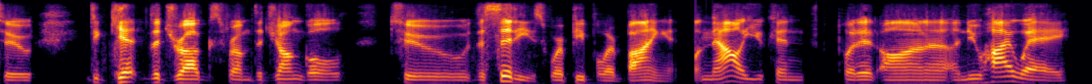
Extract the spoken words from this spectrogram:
to to get the drugs from the jungle to the cities where people are buying it. Now you can put it on a, new highway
